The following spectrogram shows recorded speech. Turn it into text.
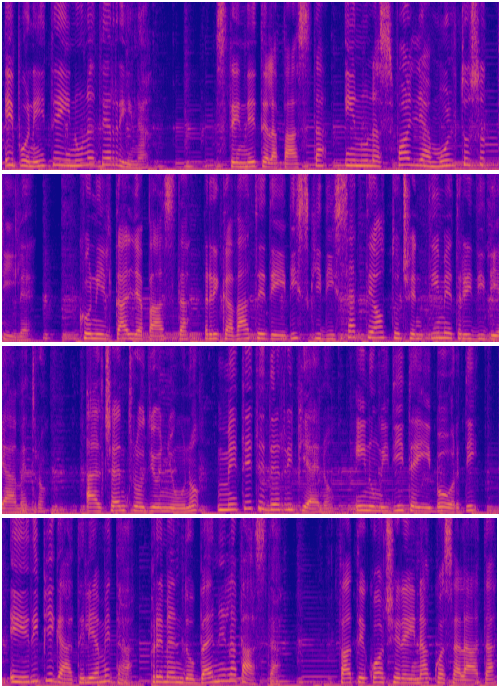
e ponete in una terrina. Stendete la pasta in una sfoglia molto sottile. Con il tagliapasta ricavate dei dischi di 7-8 cm di diametro. Al centro di ognuno mettete del ripieno, inumidite i bordi e ripiegateli a metà, premendo bene la pasta. Fate cuocere in acqua salata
